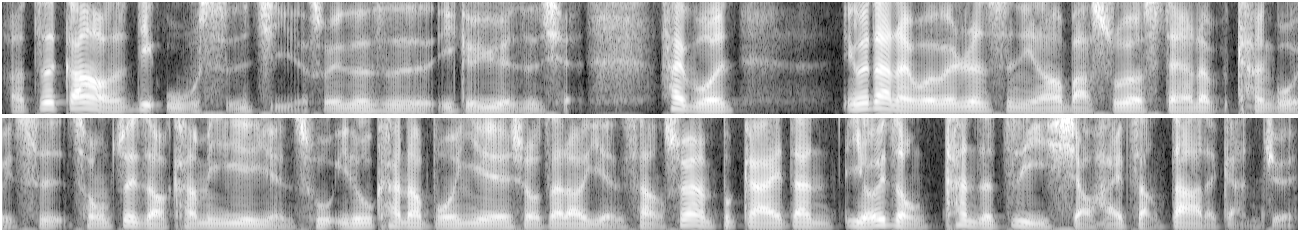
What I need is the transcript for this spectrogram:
啊，这刚好是第五十集，所以这是一个月之前。嗨，伯恩。因为大奶微微认识你，然后把所有 stand up 看过一次，从最早 comedy 的演出一路看到伯恩夜夜秀，再到演上，虽然不该，但有一种看着自己小孩长大的感觉。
